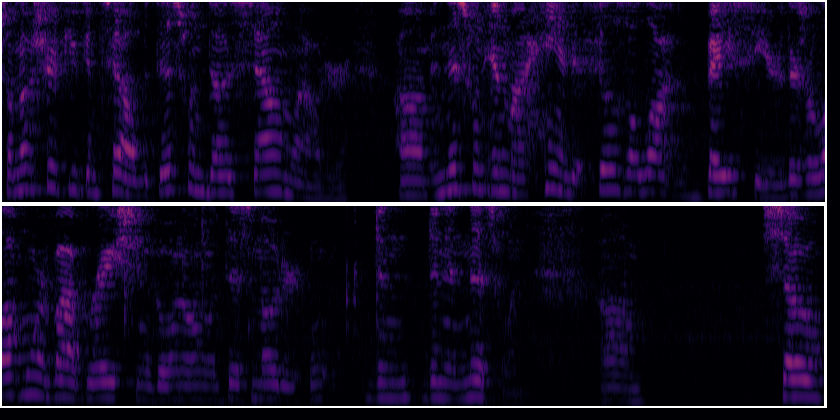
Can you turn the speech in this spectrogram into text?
So I'm not sure if you can tell, but this one does sound louder. Um, and this one in my hand, it feels a lot bassier. There's a lot more vibration going on with this motor than, than in this one. Um, so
